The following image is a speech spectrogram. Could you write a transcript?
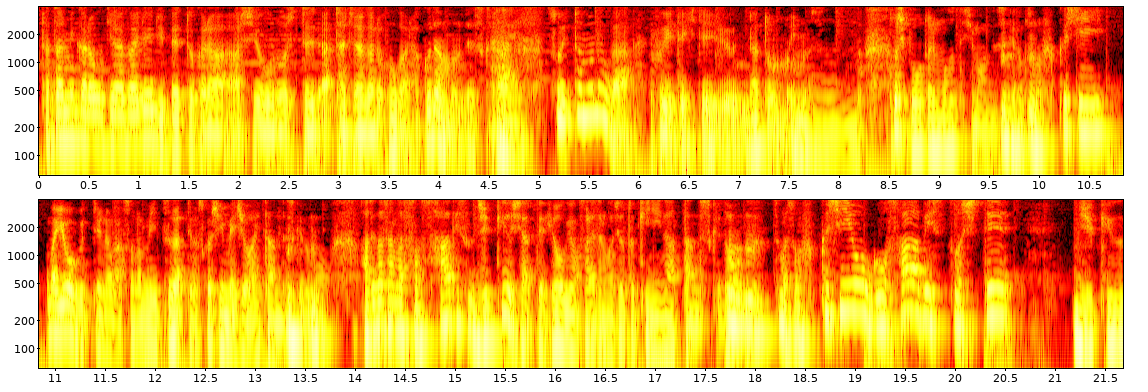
畳から起き上がるよりベッドから足を下ろして立ち上がる方が楽なもんですから、はい、そういったものが増えてきているんだと思います。少し冒頭に戻ってしまうんですけど、うん、その福祉、まあ、用具っていうのがその3つだっていうのは少しイメージを湧いたんですけども、うん、長谷川さんがそのサービス受給者っていう表現をされたのがちょっと気になったんですけど、うんうん、つまりその福祉用具をサービスとして受給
